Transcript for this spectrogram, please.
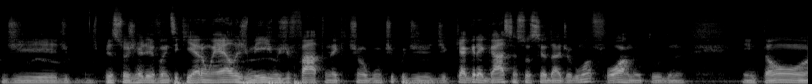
de, de, de pessoas relevantes e que eram elas mesmas, de fato, né? Que tinham algum tipo de, de que agregassem a sociedade de alguma forma e tudo, né? Então,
